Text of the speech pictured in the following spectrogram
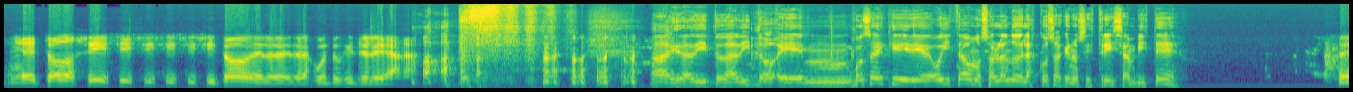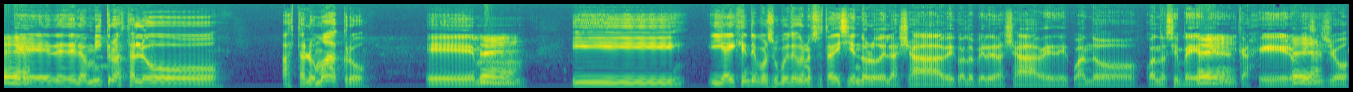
Sí. Eh, todos, sí, sí, sí, sí, sí, sí, todos de, la- de la juventud hitleriana. Ay, Dadito, Dadito. eh, Vos sabés que hoy estábamos hablando de las cosas que nos estresan, ¿viste? Sí. Eh, desde lo micro hasta lo hasta lo macro. Eh, y, y hay gente, por supuesto, que nos está diciendo lo de la llave, cuando pierde la llave, de cuando, cuando siempre hay alguien en el cajero, qué sé yo.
